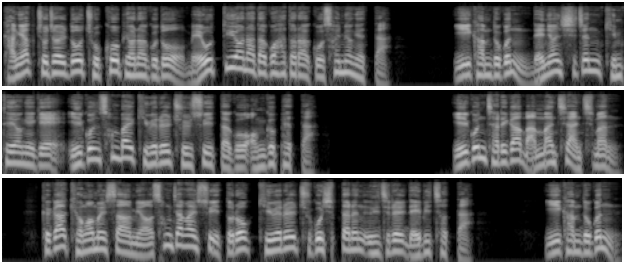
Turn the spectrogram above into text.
강약 조절도 좋고 변화구도 매우 뛰어나다고 하더라고 설명했다. 이 감독은 내년 시즌 김태형에게 1군 선발 기회를 줄 수 있다고 언급했다. 1군 자리가 만만치 않지만 그가 경험을 쌓으며 성장할 수 있도록 기회를 주고 싶다는 의지를 내비쳤다. 이 감독은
